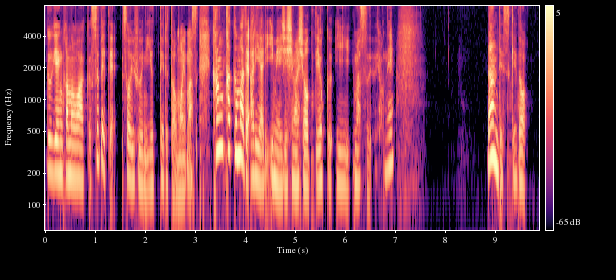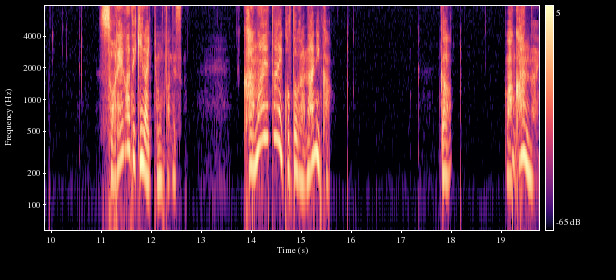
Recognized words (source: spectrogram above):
具現化のワーク全てそういう風に言ってると思います。感覚までありありイメージしましょうってよく言いますよね。なんですけどそれができないって思ったんです。叶えたいことが何かが分かんない。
